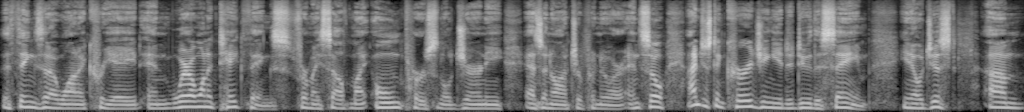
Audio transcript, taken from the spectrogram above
the things that I want to create and where I want to take things for myself, my own personal journey as an entrepreneur. And so I'm just encouraging you to do the same. You know, just um,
